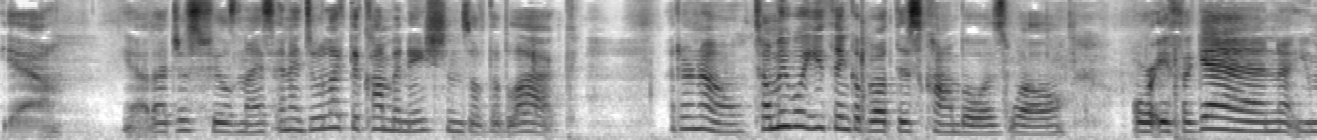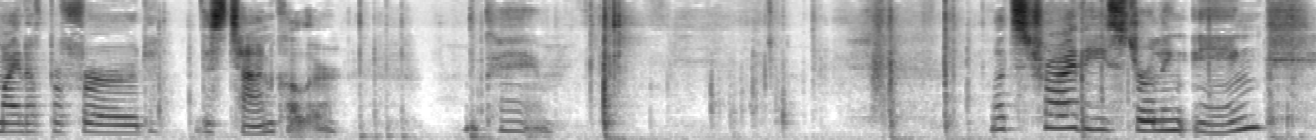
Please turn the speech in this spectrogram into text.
Yeah. Yeah, that just feels nice. And I do like the combinations of the black. I don't know. Tell me what you think about this combo as well. Or if, again, you might have preferred this tan color. Okay. Let's try the Sterling ink.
